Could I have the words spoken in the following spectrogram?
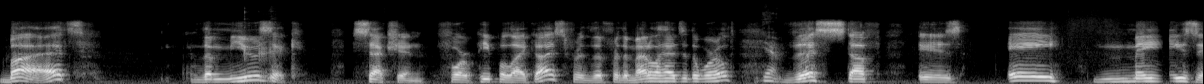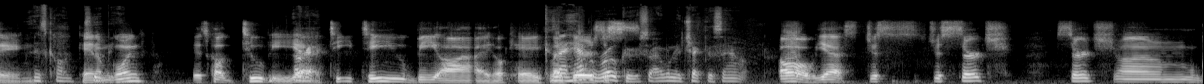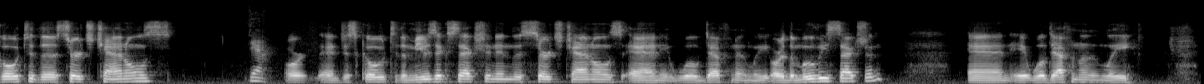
But the music section for people like us, for the for the metalheads of the world, Yeah. this stuff is amazing. It's called. And I'm going it's called Tubi, yeah. Okay. T T U B I. Okay. Because I have a there's this- Roku, so I want to check this out. Oh yes, just just search, search. Um, go to the search channels, Yeah. or and just go to the music section in the search channels, and it will definitely, or the movie section, and it will definitely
